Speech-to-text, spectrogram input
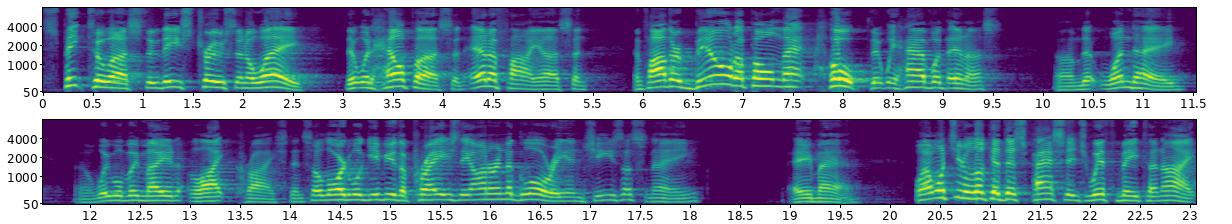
speak to us through these truths in a way that would help us and edify us and, and Father, build upon that hope that we have within us um, that one day uh, we will be made like Christ. And so, Lord, we'll give you the praise, the honor, and the glory in Jesus' name. Amen. Well, I want you to look at this passage with me tonight.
